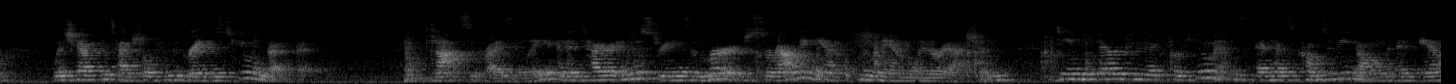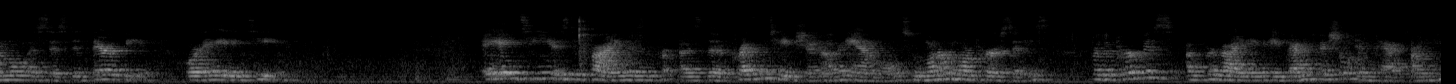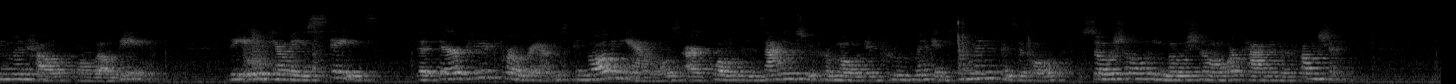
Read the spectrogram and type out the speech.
which have potential for the greatest human benefit. Not surprisingly, an entire industry has emerged surrounding human-animal interactions deemed therapeutic for humans and has come to be known as animal-assisted therapy, or AAT. AAT is defined as the, presentation of an animal to one or more persons for the purpose of providing a beneficial impact on human health or well-being. The AVMA states that therapeutic programs involving animals are, quote, designed to promote improvement in human physical, social, emotional, or cognitive function.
